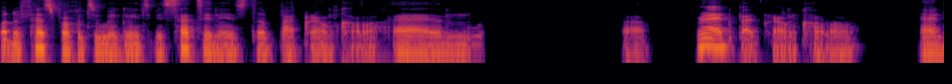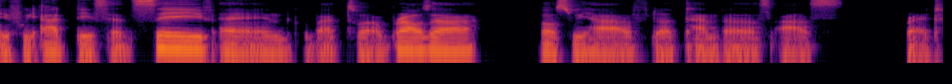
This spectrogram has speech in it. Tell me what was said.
But the first property we're going to be setting is the background color and uh, red background color. And if we add this and save and go back to our browser, of course, we have the canvas as red.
